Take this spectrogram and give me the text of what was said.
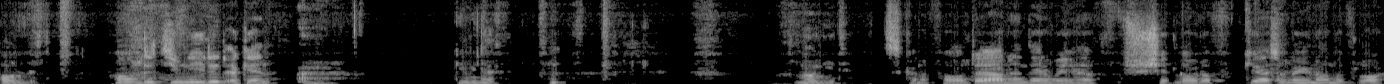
Hold it. Hold it, you need it again? Give me that. no need. It's gonna fall down, and then we have shitload of gasoline on the floor.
